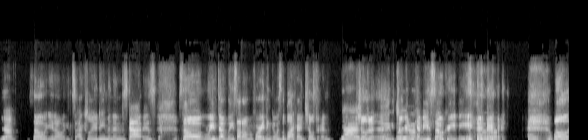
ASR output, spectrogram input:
yeah So, you know, it's actually a demon in disguise. So, we've definitely said on before. I think it was the black eyed children. yeah Children uh, Super, children yeah. can be so creepy. Uh-huh. well,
